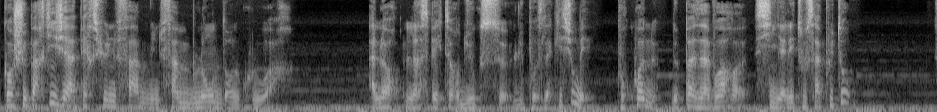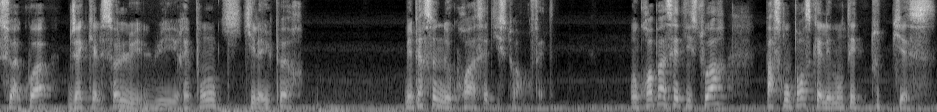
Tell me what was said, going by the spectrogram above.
quand je suis parti, j'ai aperçu une femme, une femme blonde dans le couloir. Alors l'inspecteur Dukes lui pose la question, mais pourquoi ne, pas avoir euh, signalé tout ça plus tôt? Ce à quoi Jack Kelsol lui, répond qu'il a eu peur. Mais personne ne croit à cette histoire en fait. On ne croit pas à cette histoire parce qu'on pense qu'elle est montée de toutes pièces.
